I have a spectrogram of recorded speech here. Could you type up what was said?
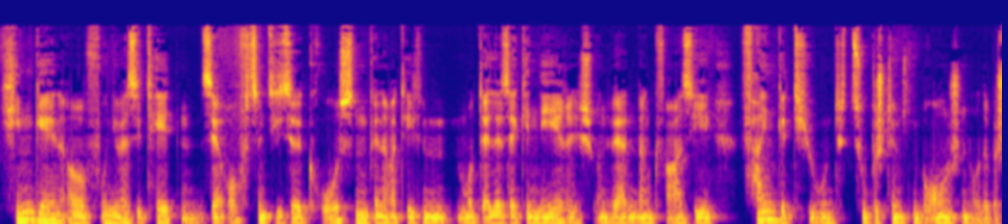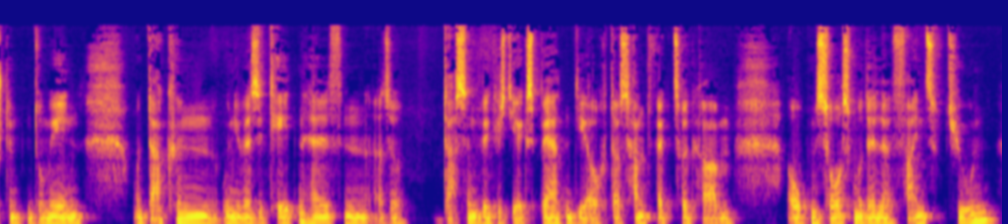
hingehen auf Universitäten. Sehr oft sind diese großen generativen Modelle sehr generisch und werden dann quasi feingetuned zu bestimmten Branchen oder bestimmten Domänen. Und da können Universitäten helfen, also das sind wirklich die Experten, die auch das Handwerkzeug haben, Open Source Modelle fein zu tunen.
